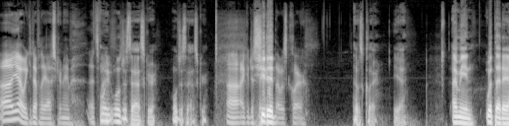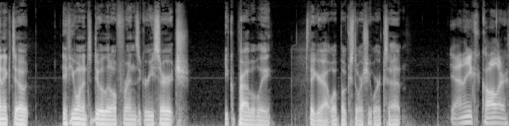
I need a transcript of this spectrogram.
Uh, yeah, we could definitely ask her name. That's fine. we'll just ask her. We'll just ask her. Uh, I could just She say did- that was Claire. That was Claire. Yeah. I mean, with that anecdote, if you wanted to do a little forensic research, you could probably figure out what bookstore she works at, Yeah, and then you could call her.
